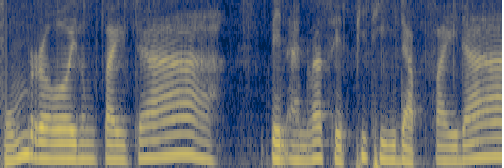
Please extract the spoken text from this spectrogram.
หมุมโรยลงไปจ้า เป็นอันว่าเสร็จพิธีดับไฟได้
